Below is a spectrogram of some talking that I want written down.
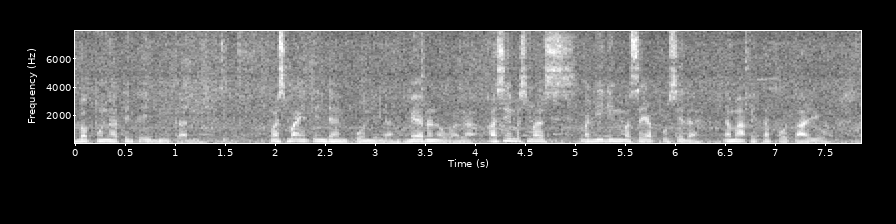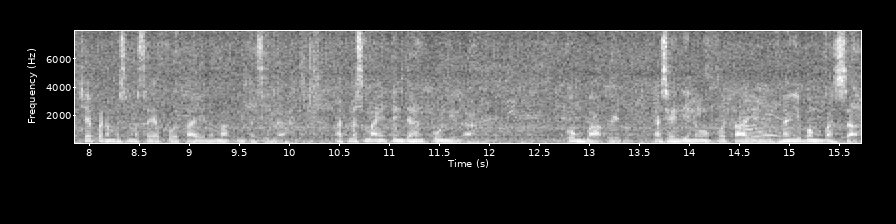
iba po nating kaibigan, mas maintindihan po nila meron o wala. Kasi mas mas magiging masaya po sila na makita po tayo. Siyempre, mas masaya po tayo na makita sila. At mas maintindihan po nila kung bakit. Kasi hindi naman po tayo ng ibang bansa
